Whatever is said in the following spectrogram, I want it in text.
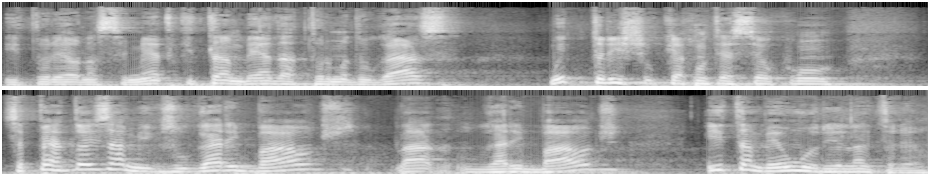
Ituriel Nascimento, que também é da turma do gás. Muito triste o que aconteceu com. Você perde dois amigos, o Garibaldi, lá, o Garibaldi e também o Murilo, né, Ituriel?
